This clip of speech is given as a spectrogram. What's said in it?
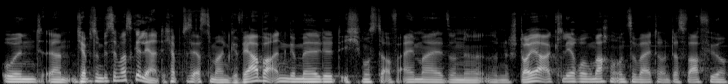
Und ähm, ich habe so ein bisschen was gelernt. Ich habe das erste Mal ein Gewerbe angemeldet. Ich musste auf einmal so eine, so eine Steuererklärung machen und so weiter. Und das war für,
